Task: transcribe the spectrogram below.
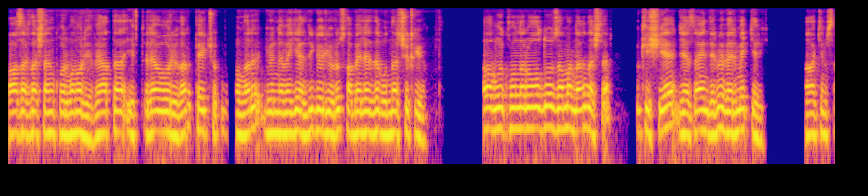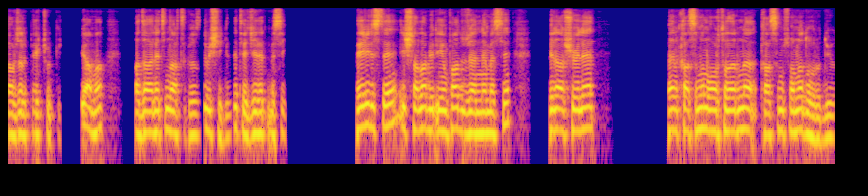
bazı arkadaşların kurbanı oluyor veyahut da iftira uğruyorlar. Pek çok bu konuları gündeme geldi görüyoruz. Haberlerde de bunlar çıkıyor. Ama bu konular olduğu zaman arkadaşlar bu kişiye ceza indirme vermek gerekiyor. Hakim, savcılık pek çok kişi ama adaletin artık hızlı bir şekilde tecil etmesi. Mecliste inşallah bir infaz düzenlemesi biraz şöyle ben Kasım'ın ortalarına, Kasım sonuna doğru diyor.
